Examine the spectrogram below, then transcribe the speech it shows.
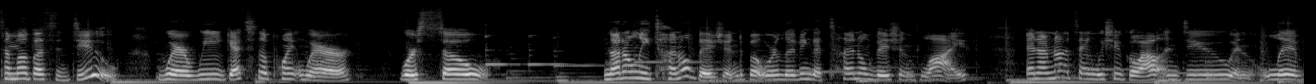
some of us do? Where we get to the point where we're so not only tunnel visioned, but we're living a tunnel visioned life And I'm not saying we should go out and do and live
